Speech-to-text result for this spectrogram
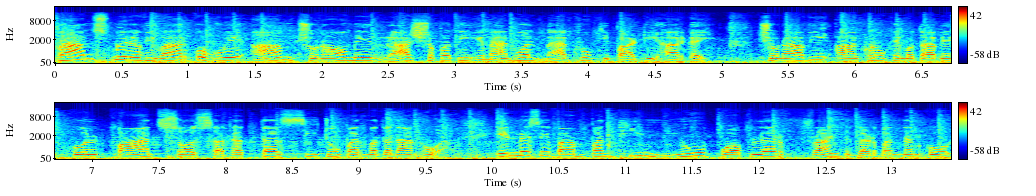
फ्रांस में रविवार को हुए आम चुनाव में राष्ट्रपति इमानुअल मैक्रो की पार्टी हार गई। चुनावी आंकड़ों के मुताबिक कुल 577 सीटों पर मतदान हुआ। इनमें से वामपंथी न्यू पॉपुलर फ्रंट गठबंधन को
